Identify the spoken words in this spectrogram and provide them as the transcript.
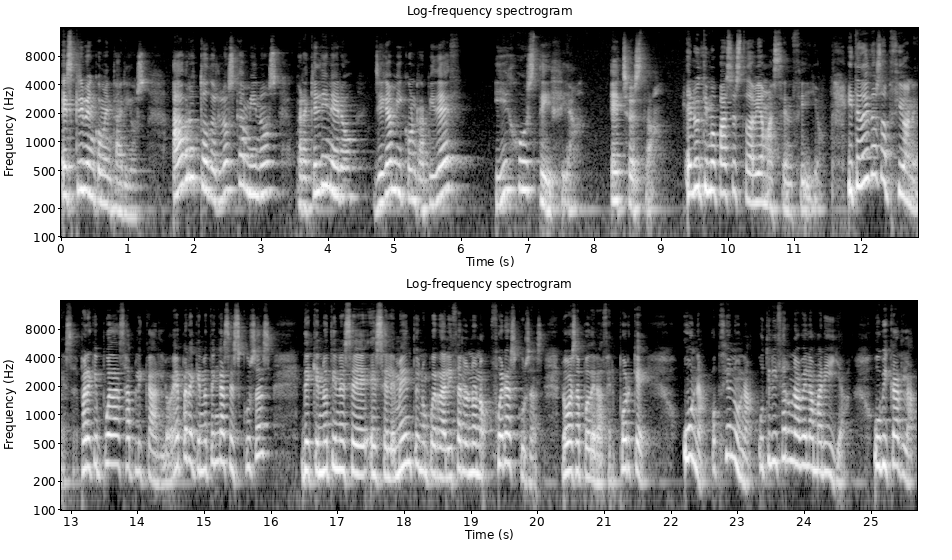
escribe en comentarios. Abro todos los caminos para que el dinero llegue a mí con rapidez y justicia. Hecho está. El último paso es todavía más sencillo. Y te doy dos opciones para que puedas aplicarlo, ¿eh? para que no tengas excusas de que no tienes ese, ese elemento y no puedes realizarlo. No, no, fuera excusas, lo vas a poder hacer. ¿Por qué? Una, opción una, utilizar una vela amarilla, ubicarla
